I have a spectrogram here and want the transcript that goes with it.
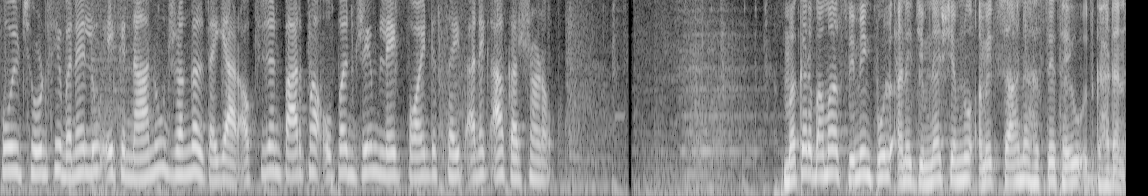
ફૂલ છોડથી બનેલું એક નાનું જંગલ તૈયાર. ઓક્સિજન પાર્કમાં ઓપન ડ્રીમ લેક પોઈન્ટ સહિત અનેક આકર્ષણો. મકરબામાં સ્વિમિંગ પુલ અને જિમ્નેશિયમનું અમિત શાહના હસ્તે થયું ઉદ્ઘાટન.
